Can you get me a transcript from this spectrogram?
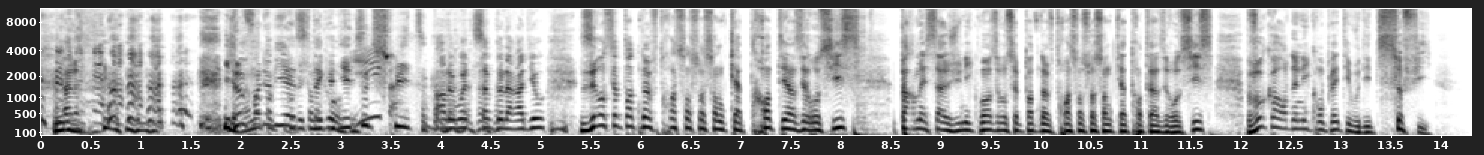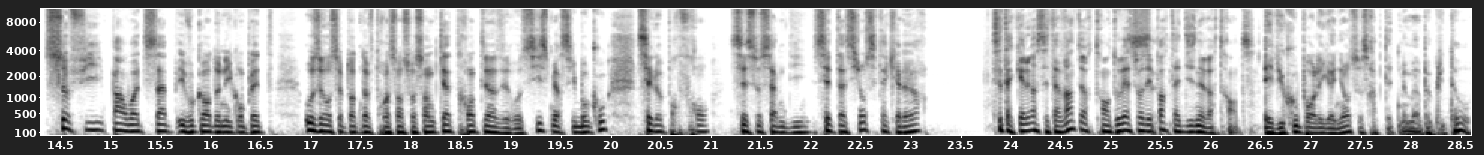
Alors, Il a Deux vraiment fois le billet, c'est à gagner tout de suite par le WhatsApp de la radio 079 364 31 06 par message uniquement 079 364 31 06 vos coordonnées complètes et vous dites Sophie Sophie par WhatsApp et vos coordonnées complètes au 079 364 31 06 merci beaucoup. C'est le Port-Franc c'est ce samedi. C'est à Sion c'est à quelle heure? C'est à quelle heure? C'est à 20h30. Ouverture des portes à 19h30. et du coup pour les gagnants ce sera peut-être même un peu plus tôt.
